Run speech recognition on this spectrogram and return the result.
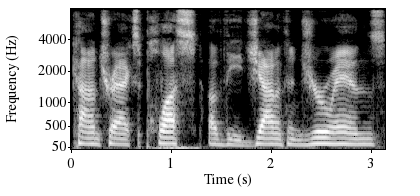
contracts plus of the Jonathan Drouins,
